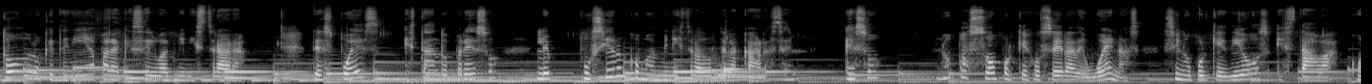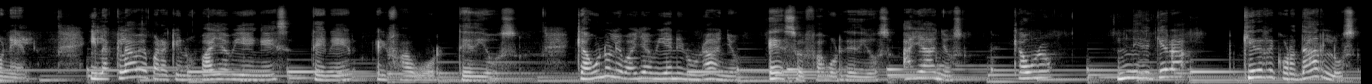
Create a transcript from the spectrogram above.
todo lo que tenía para que se lo administrara. Después, estando preso, le pusieron como administrador de la cárcel. Eso no pasó porque José era de buenas, sino porque Dios estaba con él. Y la clave para que nos vaya bien es tener el favor de Dios. Que a uno le vaya bien en un año, eso es favor de Dios. Hay años que a uno ni siquiera quiere recordarlos.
